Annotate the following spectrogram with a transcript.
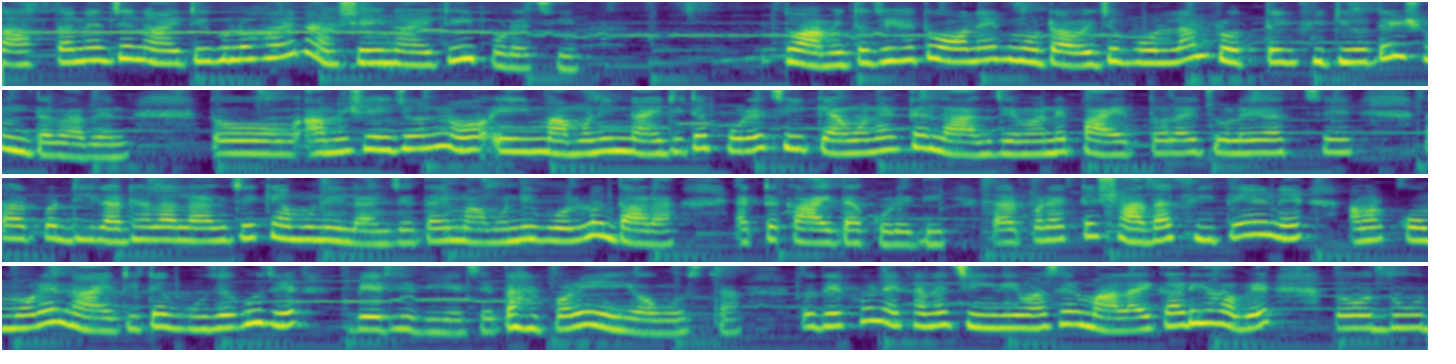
কাফতানের যে নাইটিগুলো হয় না, সেই নাইটিই পরেছি। তো আমি তো যেহেতু অনেক মোটা, ওই যে বললাম প্রত্যেক ভিডিওতেই শুনতে পাবেন। তো আমি সেই জন্য এই মামনির নাইটিটা পরেছি, কেমন একটা লাগছে মানে পায়ের তলায় চলে যাচ্ছে, তারপর ঢিলা ঢালা লাগছে, কেমনই লাগছে। তাই মামনি বলল, দাঁড়া, একটা কায়দা করে দিই। তারপরে একটা সাদা ফিতে এনে আমার কোমরে নাইটিটা গুজে গুজে বেঁধে দিয়েছে। তারপরে এই অবস্থা। তো দেখুন, এখানে চিংড়ি মাছের মালাইকারি হবে। তো দুধ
